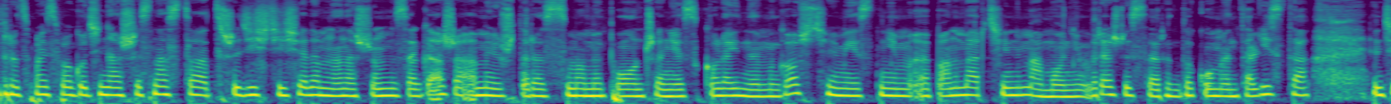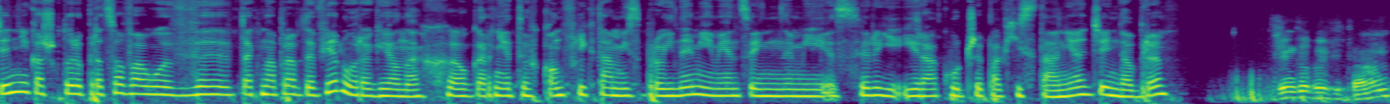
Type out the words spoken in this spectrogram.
Drodzy Państwo, godzina 16.37 na naszym zegarze, a my już teraz mamy połączenie z kolejnym gościem. Jest nim pan Marcin Mamoń, reżyser, dokumentalista, dziennikarz, który pracował w tak naprawdę wielu regionach ogarniętych konfliktami zbrojnymi, między innymi Syrii, Iraku czy Pakistanie. Dzień dobry. Dzień dobry, witam.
